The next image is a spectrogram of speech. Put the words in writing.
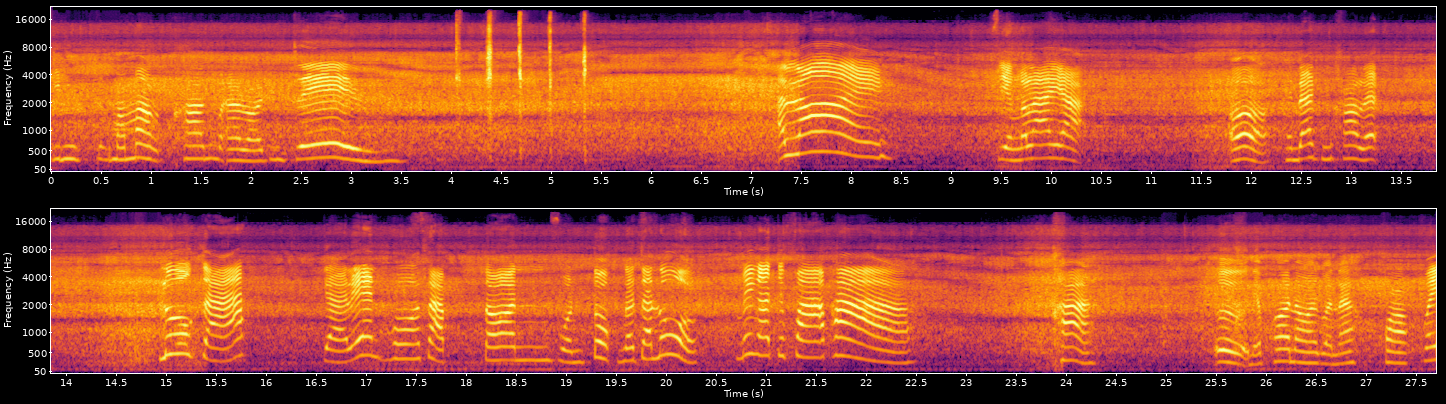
กินมาม่ากับข้าวนี่มันอร่อยจริงๆอร่อยเสียงอะไรอะ เออแพนด้ากินข้าวแล้ว ลูกจ๋าอย่าเล่นโทรศัพท์ตอนฝนตกนะจ๊ะลูก ไม่งั้นจะฟ้าผ่า ค่ะ เออเนี่ยพ่อนอนก่อนนะควักเฟ่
